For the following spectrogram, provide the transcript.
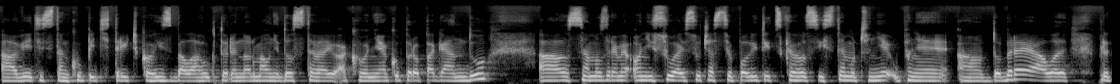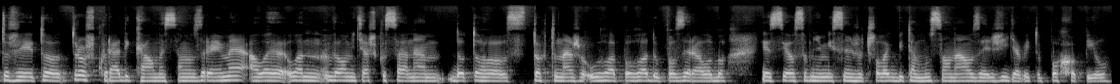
a viete si tam kúpiť tričko Hizbalahu, ktoré normálne dostávajú ako nejakú propagandu. Samozrejme, oni sú aj súčasťou politického systému, čo nie je úplne dobré, ale pretože je to trošku radikálne samozrejme, ale len veľmi ťažko sa na do toho, z tohto nášho uhla pohľadu pozera, lebo ja si osobne myslím, že človek by tam musel naozaj žiť, aby to pochopil.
